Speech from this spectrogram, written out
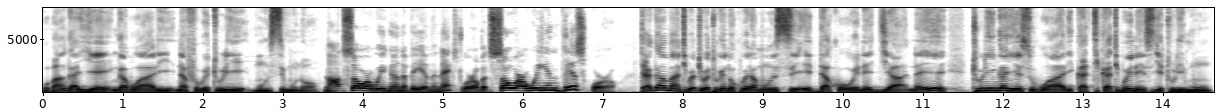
kubanga ye nga bw'ali naffe bwe tuli mu nsi muno. Tagamba nti bwe tube tugenda okubeera mu nsi eddako enejja naye tulinga yesu bw'ali kati kati mweno ensi gye tulimu.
